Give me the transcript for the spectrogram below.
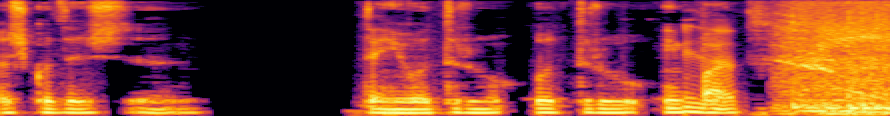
as coisas uh, têm outro, outro impacto. Exato.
